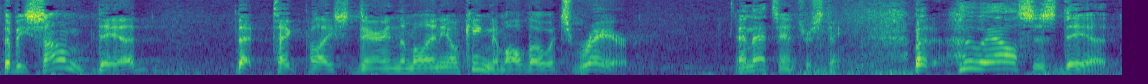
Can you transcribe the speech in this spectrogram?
there'll be some dead that take place during the millennial kingdom, although it's rare. And that's interesting. But who else is dead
